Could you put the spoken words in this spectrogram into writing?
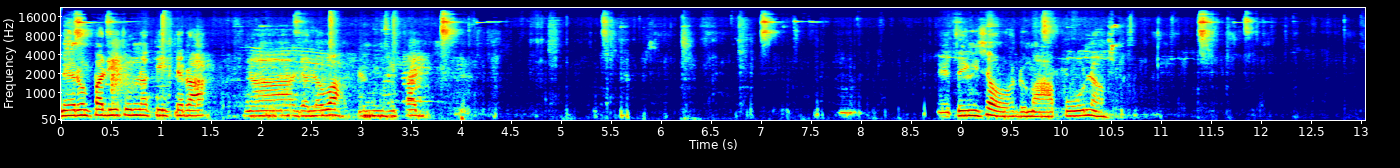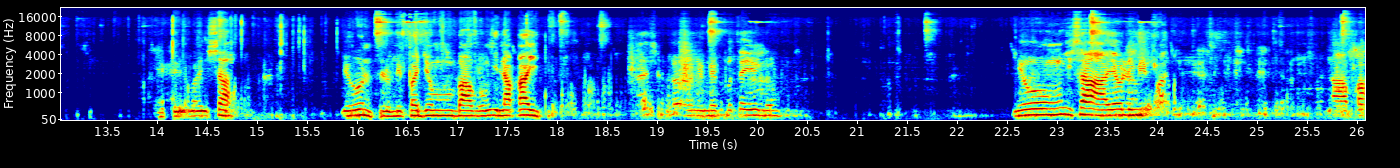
meron pa dito natitira na dalawa, lumilipad. Ito yung isa, oh, dumapo na. Ito naman isa. Yun, lumipad yung bagong inakay. Ay, sa yung may puti yun, oh. Yung isa ayaw lumipad. Wala pa.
